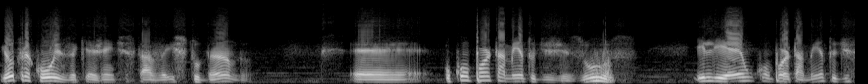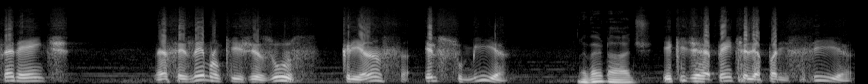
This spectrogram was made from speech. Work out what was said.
E outra coisa que a gente estava estudando é o comportamento de Jesus, ele é um comportamento diferente. Né? Vocês lembram que Jesus, criança, ele sumia? É verdade. E que de repente ele aparecia,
